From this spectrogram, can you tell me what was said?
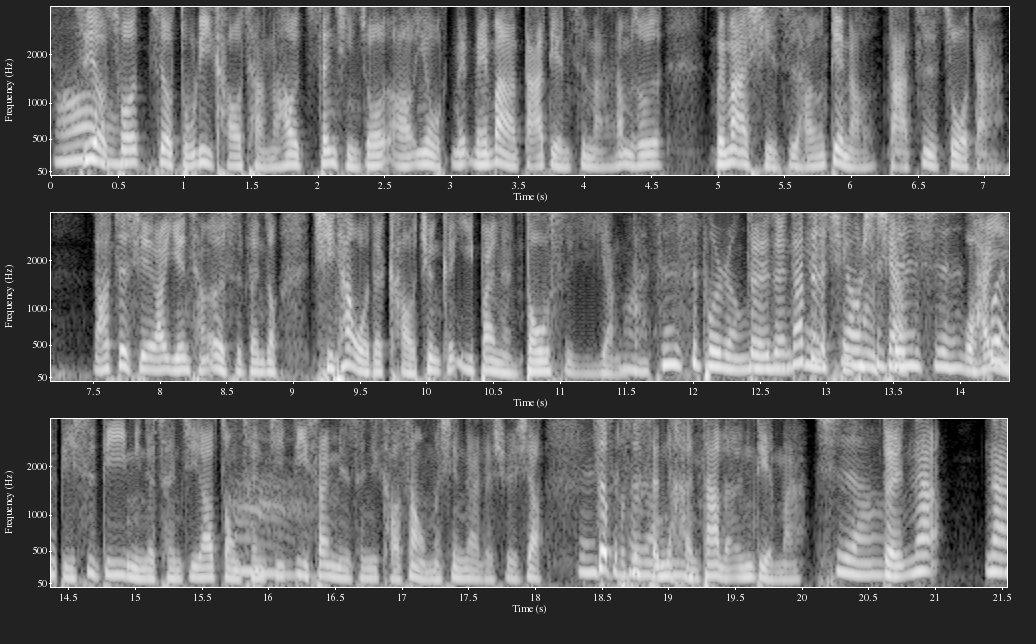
哦、只有说只有独立考场，然后申请说哦，因为我没没办法打点字嘛，他们说没办法写字，好用电脑打字作答，然后这些然后延长二十分钟，其他我的考卷跟一般人都是一样的，哇，真是不容易。对对，那这个情况下，我还以笔试第一名的成绩，然后总成绩第三名的成绩考上我们现在的学校，这不是神的很大的恩典吗？是啊，对，那。那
